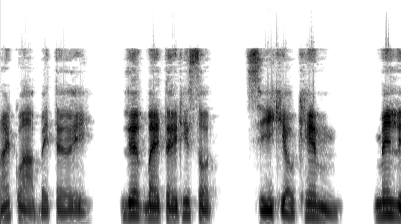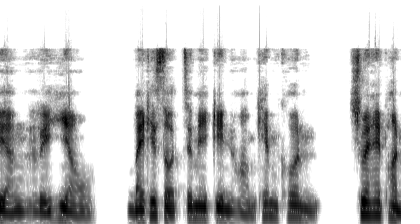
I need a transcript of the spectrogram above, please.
น้อยกว่าใบเตย เลือกใบเตยที่สด สีเขียวเข้ม ไม่เหลืองหรือเหี่ยว ใบที่สดจะมีกลิ่นหอมเข้มข้น ช่วยให้ผ่อน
